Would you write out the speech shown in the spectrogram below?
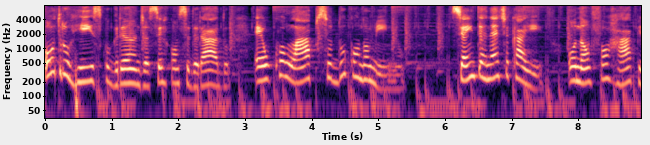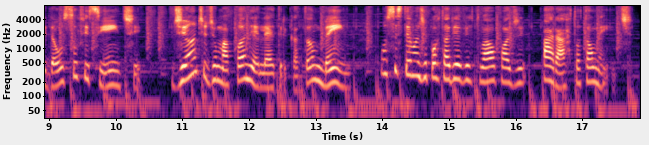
Outro risco grande a ser considerado é o colapso do condomínio. Se a internet cair ou não for rápida o suficiente, diante de uma pane elétrica também, o sistema de portaria virtual pode parar totalmente.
